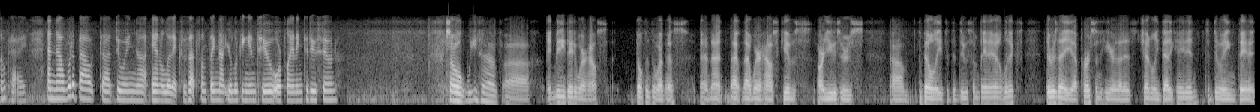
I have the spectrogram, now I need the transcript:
Okay. And now, what about uh, doing uh, analytics? Is that something that you're looking into or planning to do soon? So we have uh, a mini data warehouse built into WebHIS, and that, that, that warehouse gives our users um, ability to, to do some data analytics. There is a, a person here that is generally dedicated to doing data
